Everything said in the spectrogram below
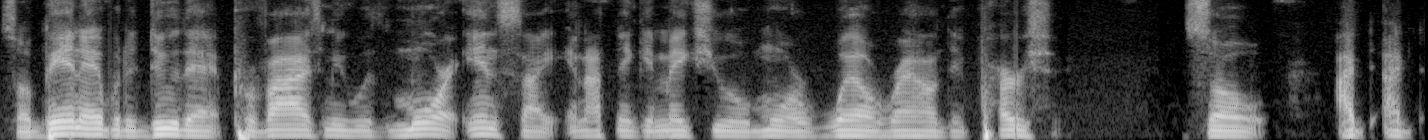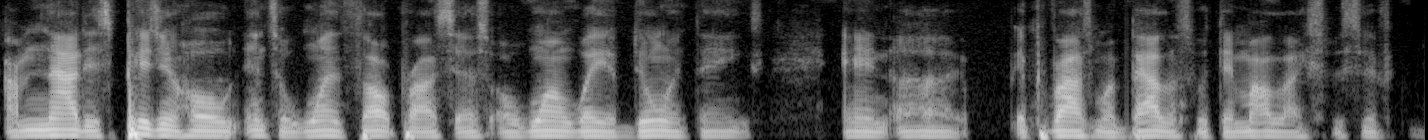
So being able to do that provides me with more insight, and I think it makes you a more well-rounded person. So I, I am not as pigeonholed into one thought process or one way of doing things, and uh, it provides more balance within my life specifically.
